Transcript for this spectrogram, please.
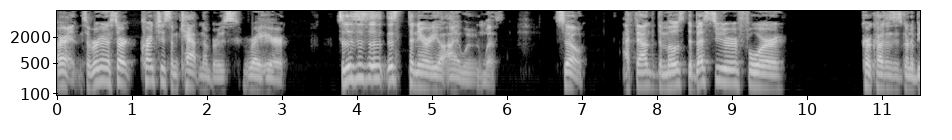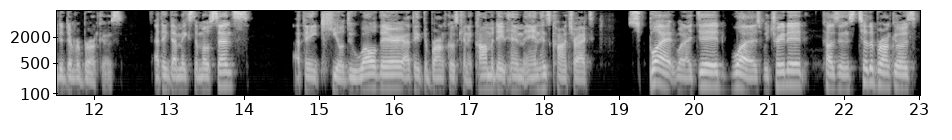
All right. So we're going to start crunching some cap numbers right here. So this is a, this scenario I went with. So I found that the most, the best suitor for Kirk Cousins is going to be the Denver Broncos. I think that makes the most sense. I think he'll do well there. I think the Broncos can accommodate him and his contract. But what I did was we traded Cousins to the Broncos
